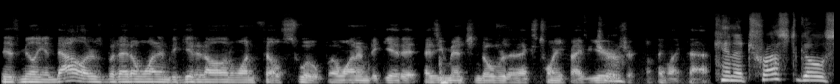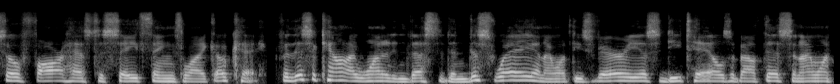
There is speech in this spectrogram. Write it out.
his million dollars, but I don't want him to get it all in one fell swoop. I want him to get it, as you mentioned, over the next 25 years or something like that. Can a trust go so far as to say things like, okay, for this account, I want it invested in this way, and I want these various details about this, and I want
